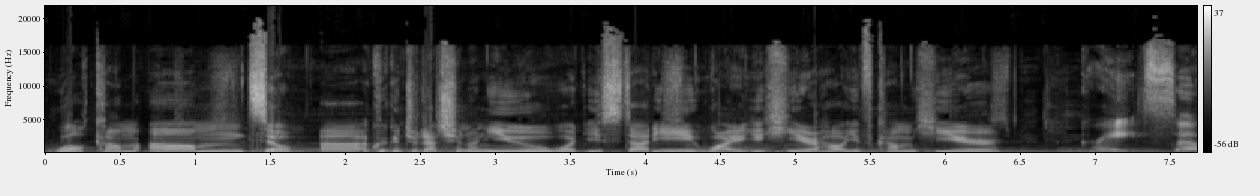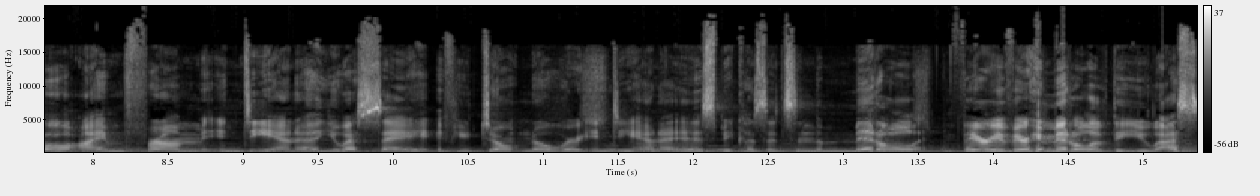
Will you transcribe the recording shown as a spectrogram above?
Welcome. Um, so, uh, a quick introduction on you, what you study, why are you here, how you've come here. Great. So I'm from Indiana, USA. If you don't know where Indiana is, because it's in the middle, very, very middle of the US.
